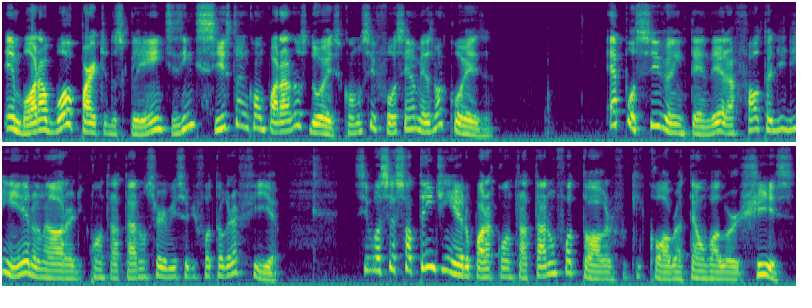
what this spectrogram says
Embora boa parte dos clientes insistam em comparar os dois, como se fossem a mesma coisa. É possível entender a falta de dinheiro na hora de contratar um serviço de fotografia. Se você só tem dinheiro para contratar um fotógrafo que cobra até um valor X,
